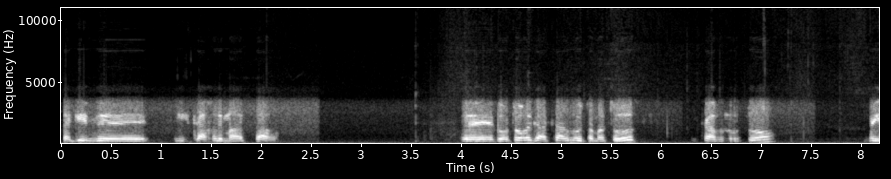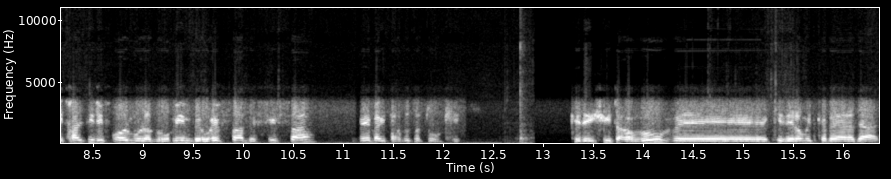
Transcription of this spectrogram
שתגיב נלקח למעצר. ובאותו רגע עצרנו את המטוס, עיכבנו אותו, והתחלתי לפעול מול הגורמים בוופא, בפיפ"א ובהתאחדות הטורקית. כדי שיתערבו וכי זה לא מתקבל על הדעת.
